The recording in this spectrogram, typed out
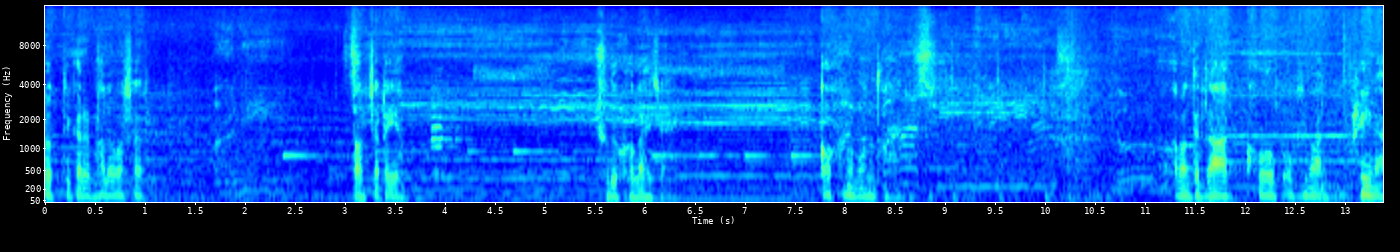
সত্যিকারের ভালোবাসার দরজাটাই এমন শুধু খোলাই যায়। কখনো বন্ধ হয় না। আমাদের রাগ, ক্ষোভ, অভিমান, ঘৃণা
